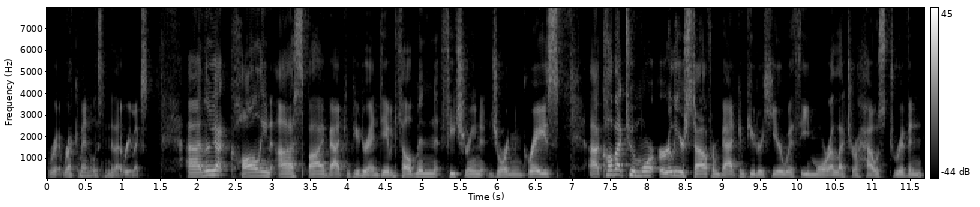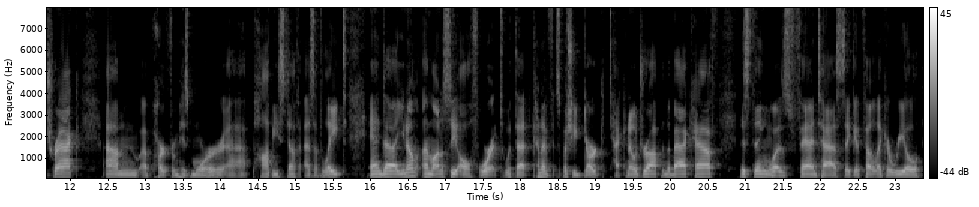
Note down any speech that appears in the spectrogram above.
re- recommend listening to that remix. Uh, then we got Calling Us by Bad Computer and David Feldman featuring Jordan Grace. Uh, call back to a more earlier style from Bad Computer here with the more electro house driven track, um, apart from his more uh, poppy stuff as of late. And, uh, you know, I'm honestly all for it with that kind of especially dark techno drop in the back half. This thing was fantastic. It felt like a real,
